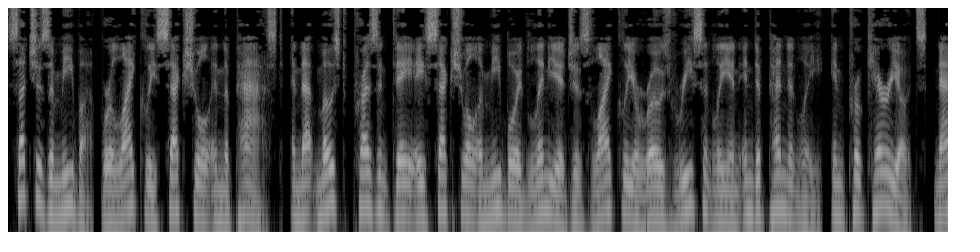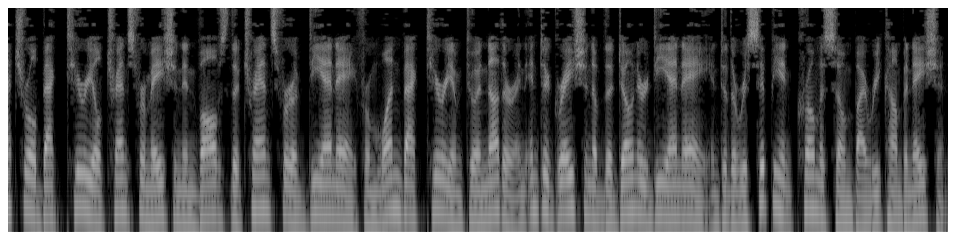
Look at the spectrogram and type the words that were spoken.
such as amoeba, were likely sexual in the past, and that most present-day asexual amoeboid lineages likely arose recently and independently. In prokaryotes, natural bacterial transformation involves the transfer of DNA from one bacterium to another and integration of the donor DNA into the recipient chromosome by recombination.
